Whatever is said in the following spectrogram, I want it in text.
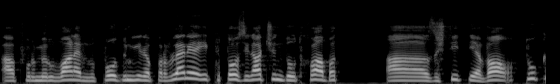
а, формирования в по-други направления и по този начин да отхлабат а, защитния вал тук,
